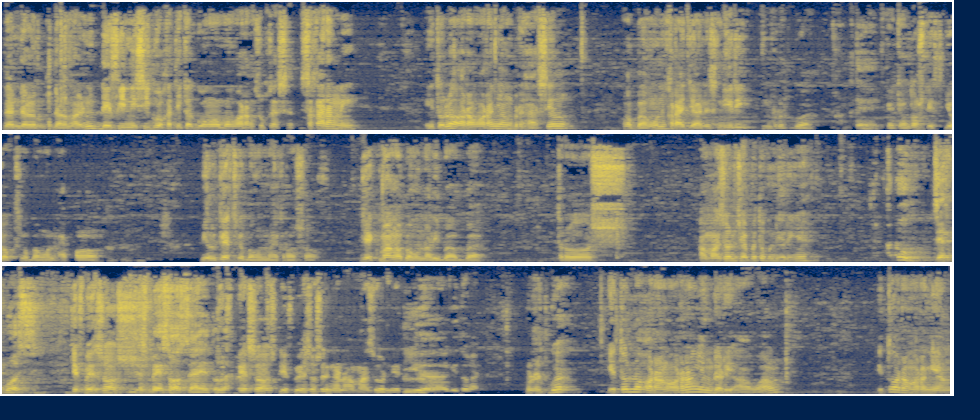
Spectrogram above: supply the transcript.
dan dalam dalam hal ini definisi gue ketika gue ngomong orang sukses sekarang nih itulah orang-orang yang berhasil ngebangun kerajaannya sendiri menurut gue Oke. kayak contoh Steve Jobs ngebangun Apple Bill Gates ngebangun Microsoft Jack Ma ngebangun Alibaba terus Amazon siapa tuh pendirinya Aduh, Jeff Bos. Jeff Bezos Jeff Bezos ya itulah. Bezos, Jeff Bezos dengan Amazonnya dia gitu kan. Menurut gua itu loh orang-orang yang dari awal itu orang-orang yang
